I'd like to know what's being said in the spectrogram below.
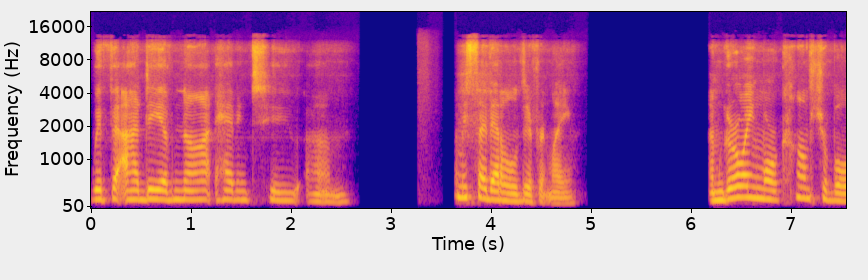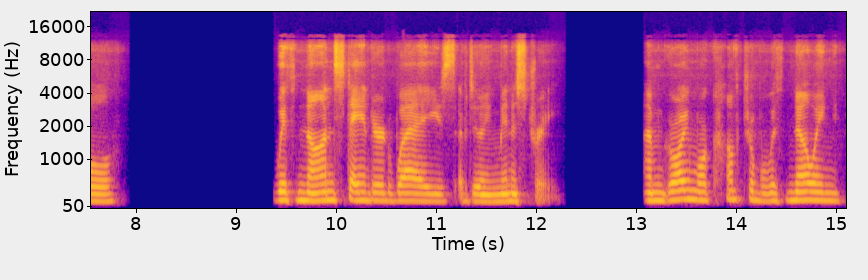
with the idea of not having to, um, let me say that a little differently. I'm growing more comfortable with non standard ways of doing ministry. I'm growing more comfortable with knowing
